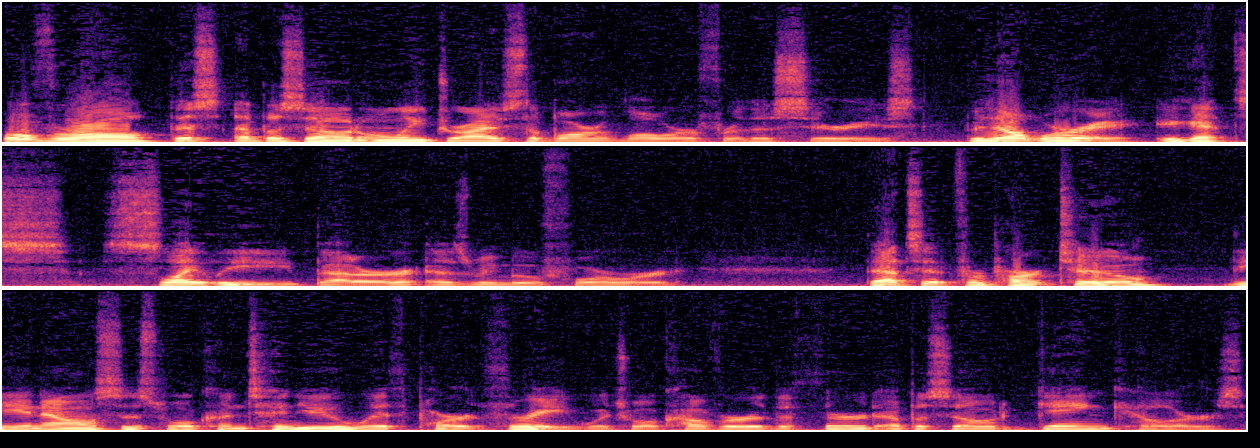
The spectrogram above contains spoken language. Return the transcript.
Overall, this episode only drives the bar lower for this series. But don't worry, it gets slightly better as we move forward. That's it for part 2. The analysis will continue with part 3, which will cover the third episode, Gang Killers.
